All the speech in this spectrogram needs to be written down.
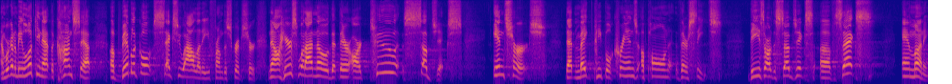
And we're going to be looking at the concept of biblical sexuality from the scripture. Now, here's what I know that there are two subjects in church that make people cringe upon their seats. These are the subjects of sex and money.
